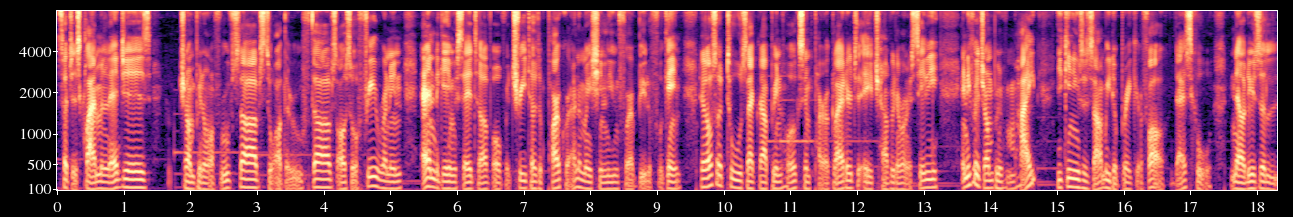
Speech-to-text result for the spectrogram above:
such as climbing ledges, jumping off rooftops to other rooftops, also free running, and the game is said to have over 3000 parkour animation leaving for a beautiful game. There's also tools like grappling hooks and paraglider to aid traveling around the city, and if you're jumping from height, you can use a zombie to break your fall. That's cool. Now there's a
